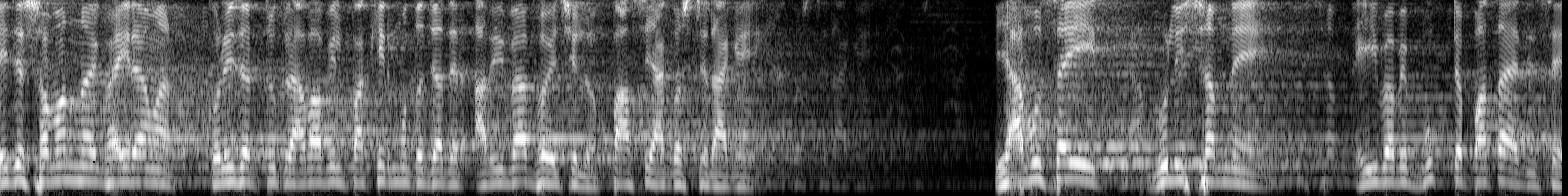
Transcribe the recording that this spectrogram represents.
এই যে সমন্বয়ক ভাইরা আমার, কলিজার টুকরা আবাবিল পাখির মতো যাদের আবির্ভাব হয়েছিল পাঁচই আগস্টের আগে। ইয়াবু সাইদ গুলির সামনে এইভাবে বুকটা পাতায় দিছে,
